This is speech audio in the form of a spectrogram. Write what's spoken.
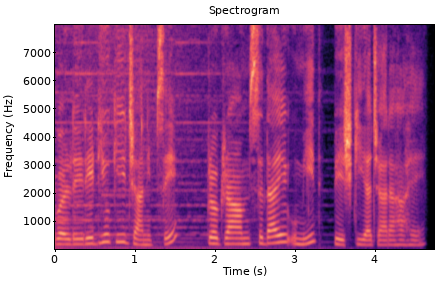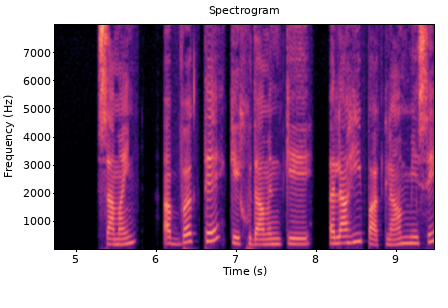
World Radio کی جانب سے پروگرام سدائے امید پیش کیا جا رہا ہے۔ سامعین، اب وقت ہے کہ خداوند کے الہی پاکلام میں سے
